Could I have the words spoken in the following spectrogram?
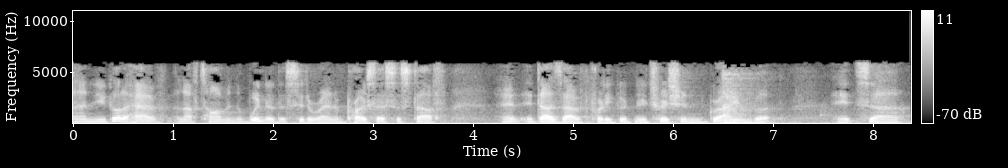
and you've got to have enough time in the winter to sit around and process the stuff. And it does have pretty good nutrition, grain, but it's uh,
